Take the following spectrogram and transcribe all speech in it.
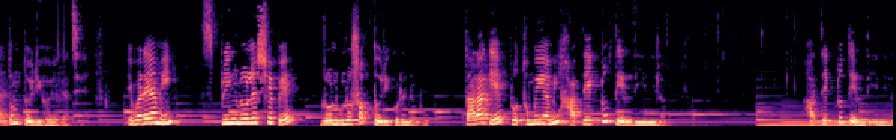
একদম তৈরি হয়ে গেছে। এবারে আমি স্প্রিং রোলের শেপে রোলগুলো সব তৈরি করে নেব। তার আগে প্রথমেই আমি হাতে একটু তেল দিয়ে নিলাম। হাতে একটু তেল দিয়ে নিলাম।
